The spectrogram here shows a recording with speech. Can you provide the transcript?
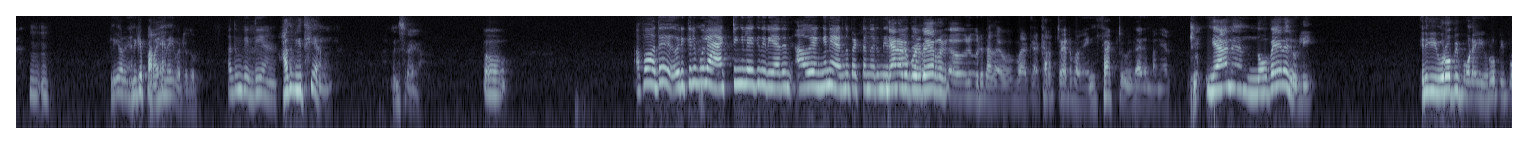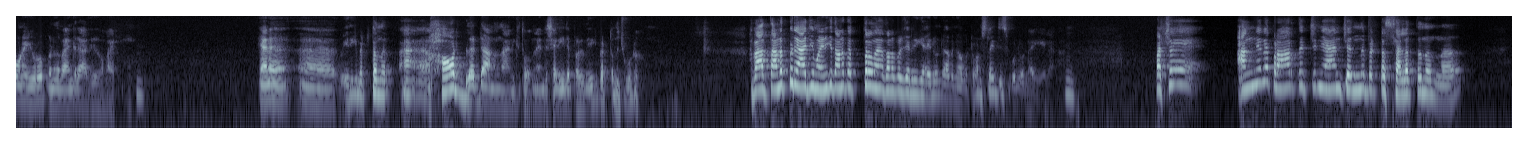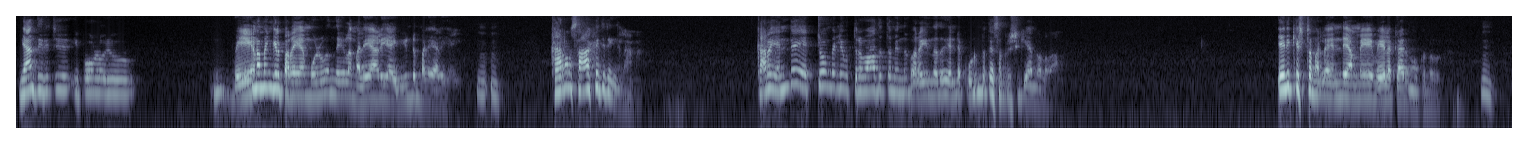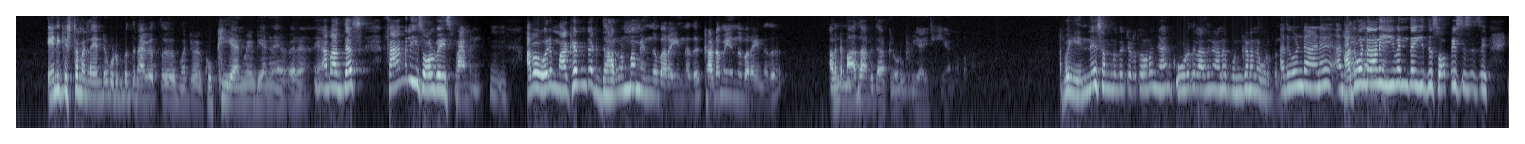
എനിക്കറിയാം എനിക്ക് പറയാനേ പറ്റത്തുള്ളൂ. അതും വിധിയാണ്. അത് വിധിയാണ്. മനസ്സിലായോ? അപ്പോൾ അപ്പോൾ അത് ഒരിക്കലും പോലും ആക്ടിങ്ങിലേക്ക് തിരിയാതെ എങ്ങനെയായിരുന്നു പെട്ടെന്ന് ഒരു ഞാനൊരു ഒരു വേറൊരു ഒരു കഥ കറക്റ്റായിട്ട് പറഞ്ഞു ഇൻഫാക്റ്റ് ഒരു കാര്യം പറഞ്ഞാൽ ഞാൻ നൊവേന ചൊല്ലി എനിക്ക് യൂറോപ്പിൽ പോകണേ യൂറോപ്പിൽ പോകണേ യൂറോപ്പ് പോകണമെന്ന് ഭയങ്കര ആഗ്രഹമായിരുന്നു. ഞാൻ എനിക്ക് പെട്ടെന്ന് ഹോട്ട് ബ്ലഡ് ആണെന്നാണ് എനിക്ക് തോന്നുന്നത് എന്റെ ശരീരപ്രകൃതി. എനിക്ക് പെട്ടെന്ന് ചൂട്. അപ്പോൾ ആ തണുപ്പ് രാജ്യമാണ്. എനിക്ക് തണുപ്പ് എത്ര നേരം തണുപ്പ് വെച്ചാൽ എനിക്ക് അതിലുണ്ട് അഭിനോ വൺ സ്ലൈറ്റിസ് പോലും ഉണ്ടായില്ല. പക്ഷേ അങ്ങനെ പ്രാർത്ഥിച്ച് ഞാൻ ചെന്നുപെട്ട സ്ഥലത്ത് നിന്ന് ഞാൻ തിരിച്ച് ഇപ്പോൾ ഒരു വേണമെങ്കിൽ പറയാം മുഴുവൻ നീള മലയാളിയായി വീണ്ടും മലയാളിയായി. കാരണം സാഹചര്യങ്ങളാണ്. കാരണം എന്റെ ഏറ്റവും വലിയ ഉത്തരവാദിത്വം എന്ന് പറയുന്നത് എന്റെ കുടുംബത്തെ സംരക്ഷിക്കുക എന്നുള്ളതാണ്. എനിക്കിഷ്ടമല്ല എന്റെ അമ്മയെ വേലക്കാർ നോക്കുന്നത്. എനിക്കിഷ്ടമല്ല എന്റെ കുടുംബത്തിനകത്ത് മറ്റേ കുക്ക് ചെയ്യാൻ വേണ്ടി അങ്ങനെ വരാൻ. അപ്പോൾ thus family is always family. അപ്പോൾ ഒരു മകന്റെ ധർമ്മം എന്ന് പറയുന്നത് കടമ എന്ന് പറയുന്നത് അവന്റെ മാതാപിതാക്കളോട് കൂടിയായിരിക്കുക അപ്പോൾ എന്നെ സംബന്ധിച്ചിടത്തോളം ഞാൻ കൂടുതൽ അതിനാണ് മുൻഗണന കൊടുക്കുന്നത്. അതുകൊണ്ടാണ് അതുകൊണ്ടാണ് even the this office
